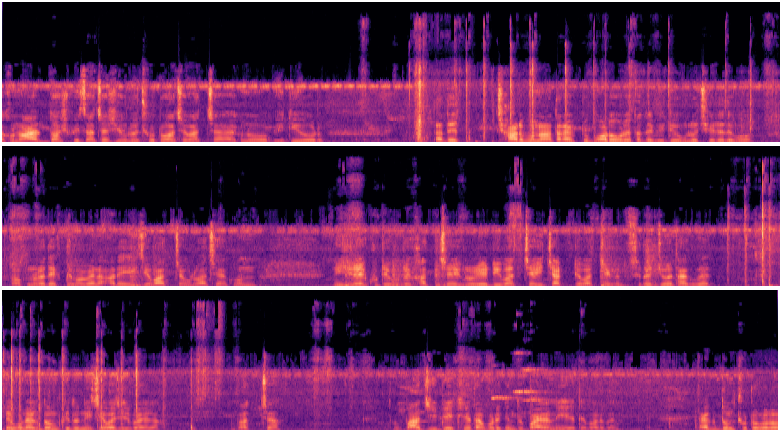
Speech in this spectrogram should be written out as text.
এখনও আট, দশ পিস আছে, সেগুলো ছোট আছে বাচ্চা। এখনও ভিডিওর তাদের ছাড়বো না, তারা একটু বড় হলে তাদের ভিডিওগুলো ছেড়ে দেবো। তো আপনারা দেখতে পাবেন, আর এই যে বাচ্চাগুলো আছে এখন নিজেরাই খুঁটে খুঁটে খাচ্ছে, এগুলো রেডি বাচ্চা, এই চারটে বাচ্চা কিন্তু সেলের জন্য থাকবে। দেখুন একদম কিন্তু নিচে বাজির পায়রা, বাচ্চা। তো বাজি দেখে তারপরে কিন্তু পায়রা নিয়ে যেতে পারবেন। একদম ছোটোবেলা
